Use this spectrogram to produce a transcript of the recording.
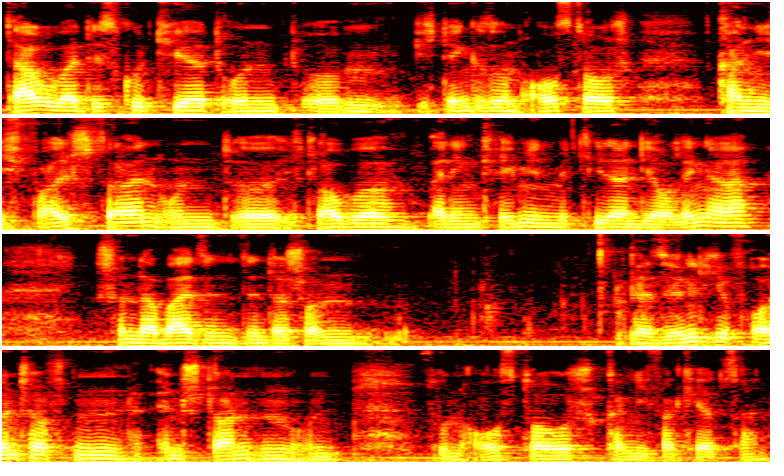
darüber diskutiert. Und ähm, ich denke, so ein Austausch kann nicht falsch sein. Und äh, ich glaube, bei den Gremienmitgliedern, die auch länger schon dabei sind, sind da schon persönliche Freundschaften entstanden und so ein Austausch kann nie verkehrt sein.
